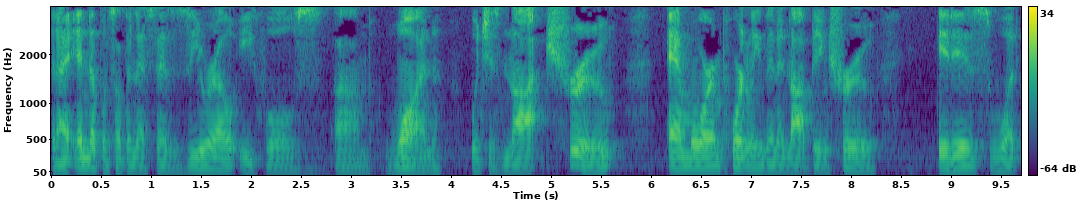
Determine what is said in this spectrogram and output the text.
and I end up with something that says 0 equals um, 1, which is not true. And more importantly than it not being true, it is what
